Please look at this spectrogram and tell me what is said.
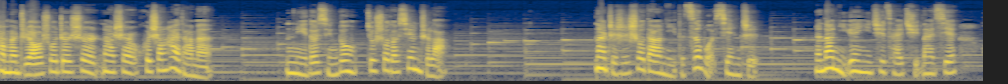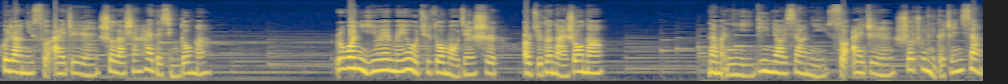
他们只要说这事儿那事儿会伤害他们，你的行动就受到限制了。那只是受到你的自我限制。难道你愿意去采取那些会让你所爱之人受到伤害的行动吗？如果你因为没有去做某件事而觉得难受呢？那么你一定要向你所爱之人说出你的真相，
